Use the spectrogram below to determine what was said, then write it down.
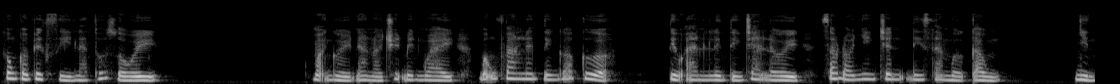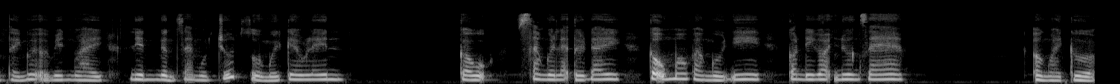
không có việc gì là tốt rồi. Mọi người đang nói chuyện bên ngoài, bỗng vang lên tiếng gõ cửa. Tiểu An lên tiếng trả lời, sau đó nhanh chân đi ra mở cổng. Nhìn thấy người ở bên ngoài, liền ngẩn ra một chút rồi mới kêu lên. Cậu, sao người lại tới đây? Cậu mau vào ngồi đi, con đi gọi nương ra. Ở ngoài cửa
